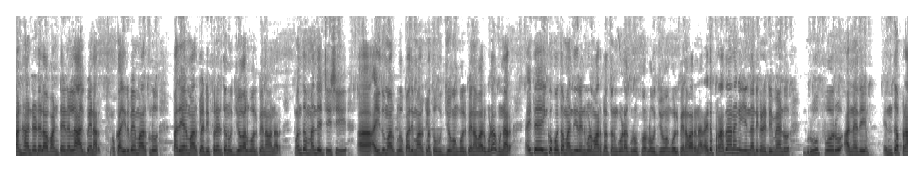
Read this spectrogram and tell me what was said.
వన్ హండ్రెడ్ ఇలా వన్ టెన్ ఇలా ఆగిపోయినారు. ఒక ఇరవై మార్కులు పదిహేను మార్కుల డిఫరెంట్తో ఉద్యోగాలు కోల్పోయినామన్నారు. కొంతమంది వచ్చేసి ఐదు మార్కులు పది మార్కులతో ఉద్యోగం కోల్పోయిన వారు కూడా ఉన్నారు. అయితే ఇంకో కొంతమంది రెండు మూడు మార్కులతో కూడా గ్రూప్ ఫోర్లో ఉద్యోగం కోల్పోయిన వారు ఉన్నారు. అయితే ప్రధానంగా ఏంటంటే ఇక్కడ డిమాండ్ గ్రూప్ ఫోర్ అనేది ఎంత ప్రా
